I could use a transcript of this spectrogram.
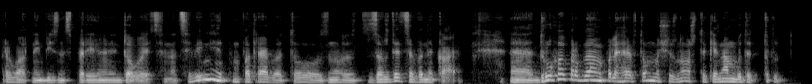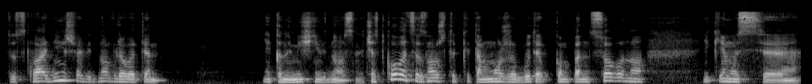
приватний бізнес переорієнтовується на цивільні потреби, то завжди це виникає. Е, Друга проблема полягає в тому, що знову ж таки нам буде складніше відновлювати економічні відносини. Частково це знову ж таки там може бути компенсовано якимось е,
